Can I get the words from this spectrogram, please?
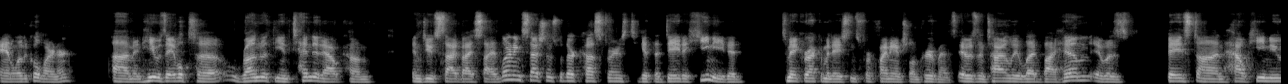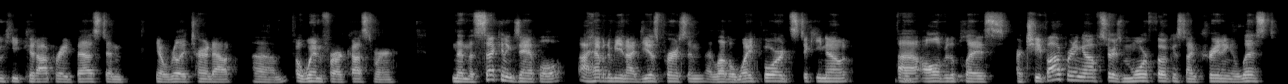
analytical learner. Um, and he was able to run with the intended outcome and do side by side learning sessions with our customers to get the data he needed to make recommendations for financial improvements. It was entirely led by him. It was based on how he knew he could operate best, and you know, really turned out um, a win for our customer. And then the second example, I happen to be an ideas person. I love a whiteboard, sticky note, uh, all over the place. Our chief operating officer is more focused on creating a list,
